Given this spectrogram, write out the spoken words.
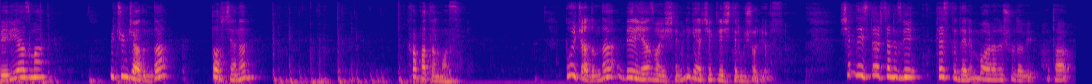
veri yazma. Üçüncü adımda dosyanın kapatılması. Bu üç adımda veri yazma işlemini gerçekleştirmiş oluyoruz. Şimdi isterseniz bir test edelim. Bu arada şurada bir hata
